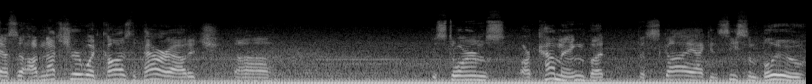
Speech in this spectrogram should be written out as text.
Yeah, so I'm not sure what caused the power outage. Uh, the storms are coming, but the sky, I can see some blue,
